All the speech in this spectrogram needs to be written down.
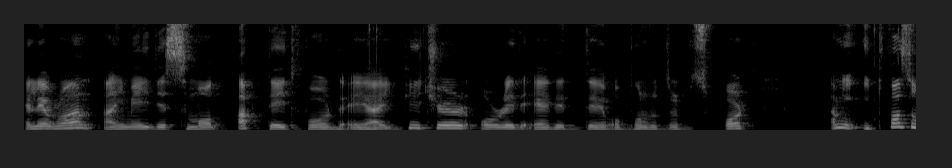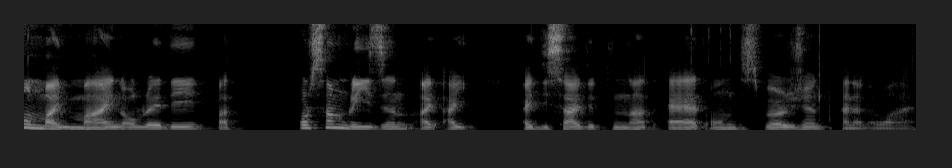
Hello everyone, I made a small update for the AI feature, already added the OpenRouter support. I mean, it was on my mind already, but for some reason, I, I, I decided to not add on this version. I don't know why.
